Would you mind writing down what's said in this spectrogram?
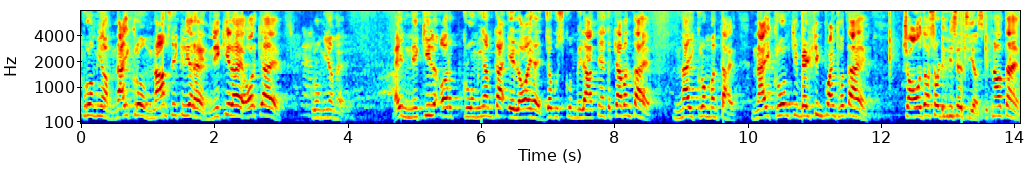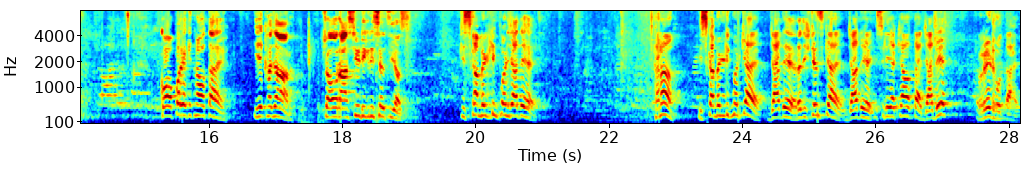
क्रोमियम। नाइक्रोम नाम से क्लियर है। निकिल है और क्या है? क्रोमियम है। भाई, निकिल और क्रोमियम का एलॉय है। जब उसको मिलाते हैं तो क्या बनता है? नाइक्रोम बनता है। नाइक्रोम की मेल्टिंग पॉइंट होता है 1400 डिग्री सेल्सियस। कितना होता है? कॉपर का कितना होता है? एक हज़ार चौरासी डिग्री सेल्सियस। किसका मेल्टिंग पॉइंट ज़्यादा है? है ना? इसका मेल्टिंग पॉइंट क्या है? ज़्यादा है। रेजिस्टेंस क्या है? ज़्यादा है। इसलिए क्या होता है? ज़्यादा रेड होता है।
